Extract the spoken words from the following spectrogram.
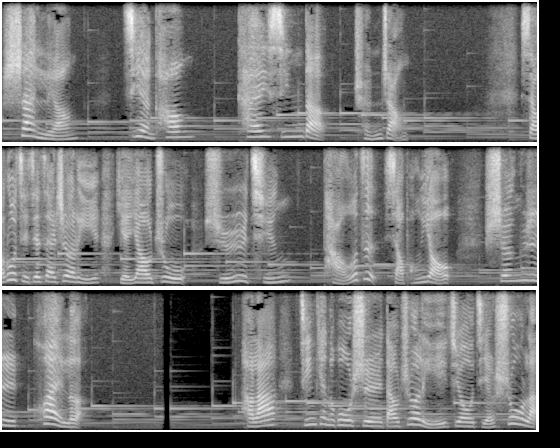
善良、健康、开心的成长。”小鹿姐姐在这里也要祝徐玉晴、桃子小朋友生日快乐！好啦，今天的故事到这里就结束了，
